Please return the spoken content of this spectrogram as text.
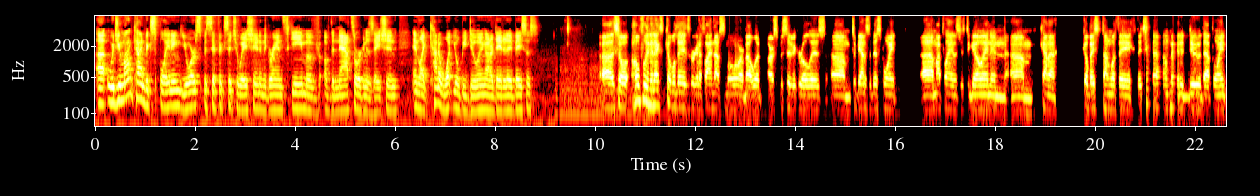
Uh, would you mind kind of explaining your specific situation in the grand scheme of, of the Nats organization and like kind of what you'll be doing on a day to day basis? Uh, so hopefully the next couple days we're going to find out some more about what our specific role is. Um, to be honest, at this point, uh, my plan is just to go in and um, kind of go based on what they they tell me to do at that point.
